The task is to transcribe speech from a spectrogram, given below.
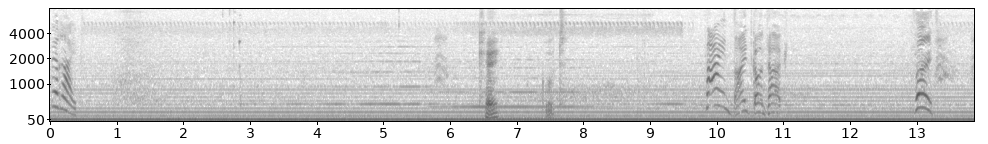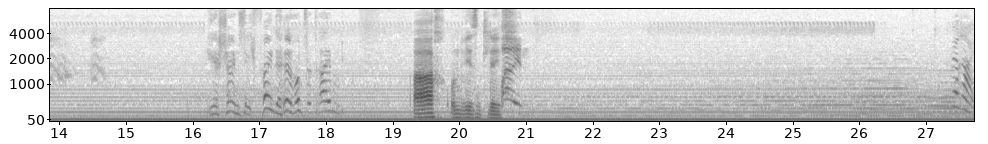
Bereit. Okay. Gut. Feind. Feindkontakt. Feind! Hier scheinen sich Feinde herumzutreiben. Ach, unwesentlich. Bereit.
